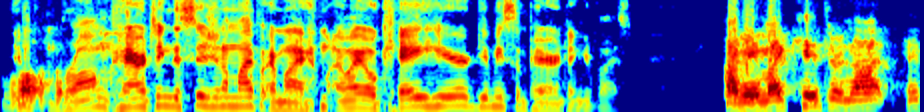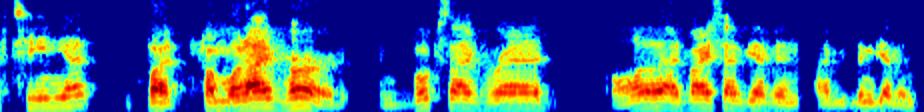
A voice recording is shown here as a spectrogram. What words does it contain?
Well- wrong parenting decision on my part. Am I, am I okay here? Give me some parenting advice. I mean, my kids are not 15 yet, but from what I've heard and books I've read, all the advice I've given, I've been given.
